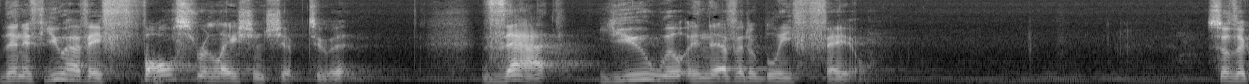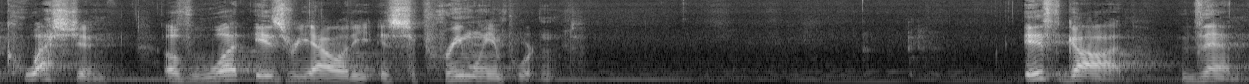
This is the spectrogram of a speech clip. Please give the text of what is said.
then if you have a false relationship to it, that you will inevitably fail. So the question of what is reality is supremely important. If God, then,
